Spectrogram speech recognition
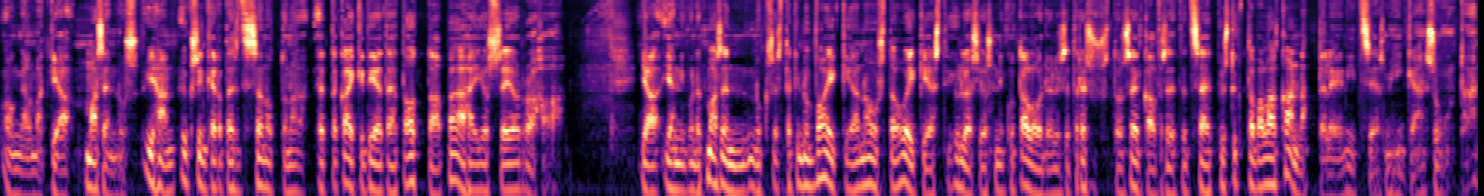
ongelmat ja masennus. Ihan yksinkertaisesti sanottuna, että kaikki tietää, että ottaa päähän, jos ei ole rahaa. Ja, ja niin kuin, että masennuksestakin on vaikea nousta oikeasti ylös, jos niin kuin taloudelliset resurssit on sen kaltaiset, että sä et pysty tavallaan kannattelemaan itseäsi mihinkään suuntaan.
